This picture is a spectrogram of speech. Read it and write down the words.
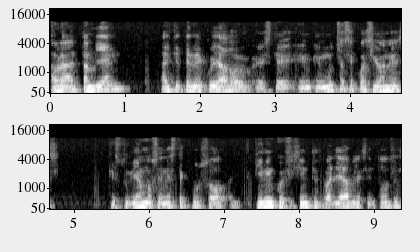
Ahora, también hay que tener cuidado, este, en, muchas ecuaciones que estudiamos en este curso tienen coeficientes variables, entonces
